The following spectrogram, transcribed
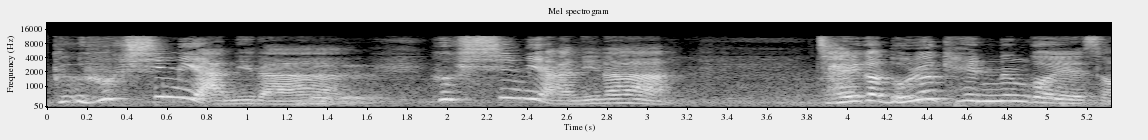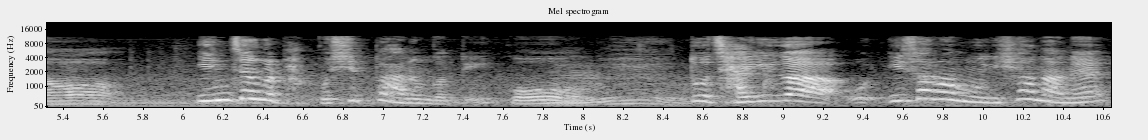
그 흑심이 아니라 네네. 흑심이 아니라 자기가 노력했는 거에서 인정을 받고 싶어 하는 것도 있고 음. 또 자기가 어, 이 사람은 희한하네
